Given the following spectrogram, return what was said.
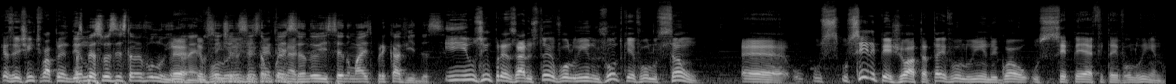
Quer dizer, a gente vai aprendendo. As pessoas estão evoluindo, é, né? No evoluindo sentido, estão conhecendo e sendo mais precavidas. E os empresários estão evoluindo junto com a evolução é, o, o CNPJ está evoluindo igual o CPF está evoluindo?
